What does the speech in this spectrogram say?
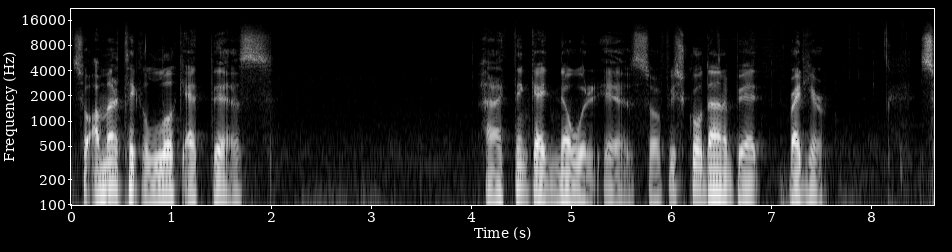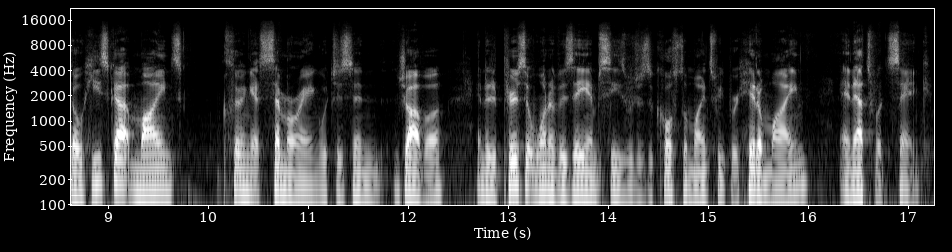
So I'm going to take a look at this. And I think I know what it is. So if we scroll down a bit, right here. So he's got mines clearing at Semarang, which is in Java. And it appears that one of his AMCs, which is a coastal minesweeper, hit a mine. And that's what sank.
